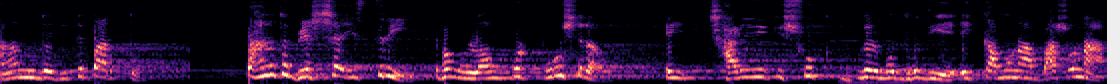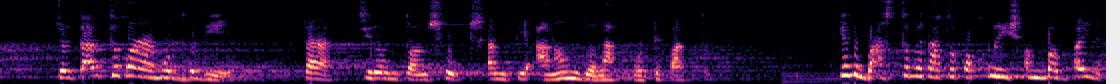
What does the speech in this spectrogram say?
আনন্দ দিতে পারত, তাহলে তো বেশ্যা স্ত্রী এবং লম্পট পুরুষেরাও এই শারীরিক সুখ ভোগের মধ্য দিয়ে, এই কামনা, বাসনা, চরিতার্থ করার মধ্য দিয়ে তারা চিরন্তন সুখ, শান্তি, আনন্দ লাভ করতে পারত। কিন্তু বাস্তবে তা তো কখনোই সম্ভব হয় না।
